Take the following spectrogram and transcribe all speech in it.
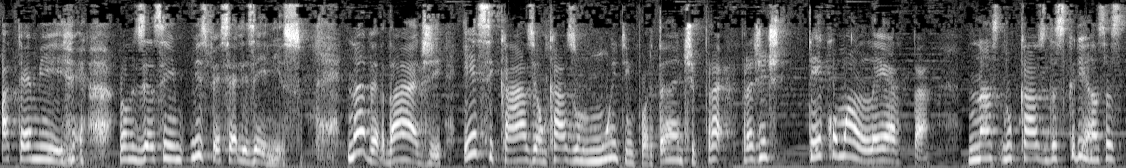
até me, vamos dizer assim, me especializei nisso. Na verdade, esse caso é um caso muito importante para a gente ter como alerta nas, no caso das crianças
